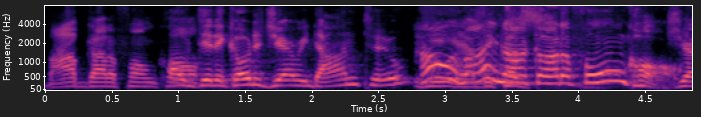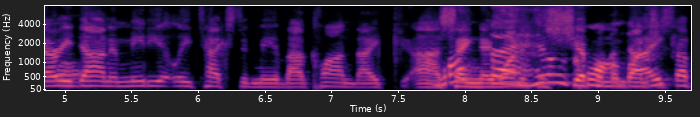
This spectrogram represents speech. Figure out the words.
Bob got a phone call. Oh, did it go to Jerry Don too? How yeah, have I not got a phone call? Jerry Don immediately texted me about Klondike, uh, saying they the wanted to ship Klondike? him a bunch of stuff.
